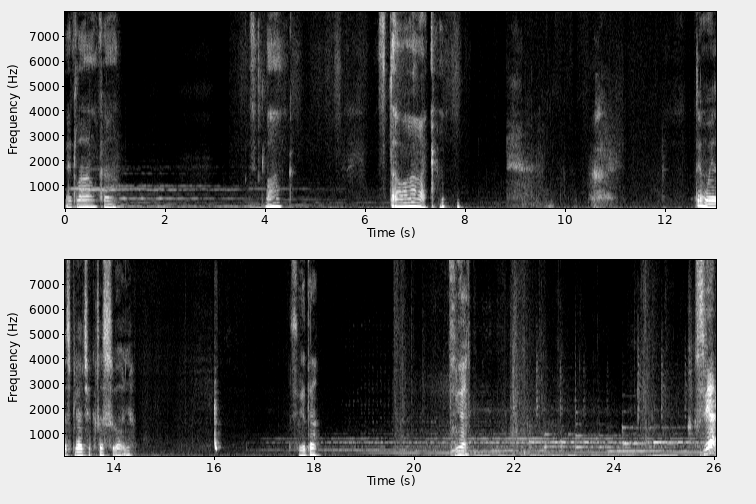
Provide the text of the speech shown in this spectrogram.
Світланка. Світланка. Вставай. Ти моя спляча красуня. Світа. Свет. Свет.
